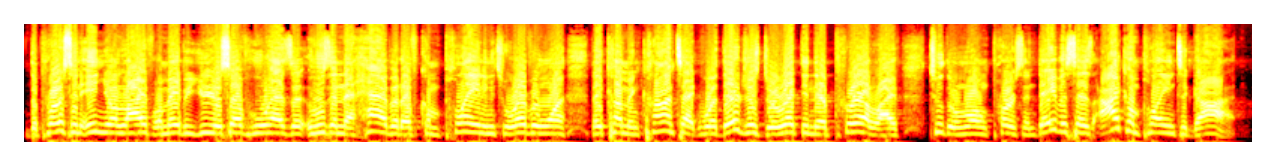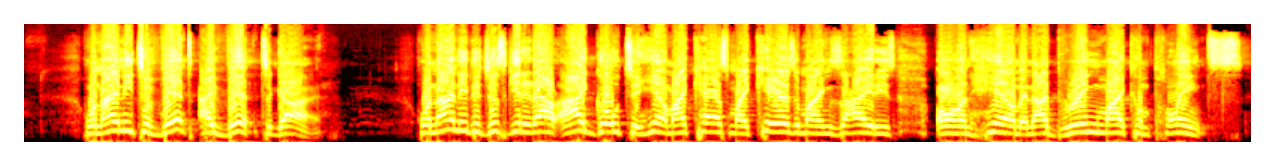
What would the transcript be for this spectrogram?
The person in your life, or maybe you yourself, who has a, who's in the habit of complaining to everyone they come in contact with, they're just directing their prayer life to the wrong person. David says, I complain to God. When I need to vent, I vent to God. When I need to just get it out, I go to Him. I cast my cares and my anxieties on Him, and I bring my complaints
